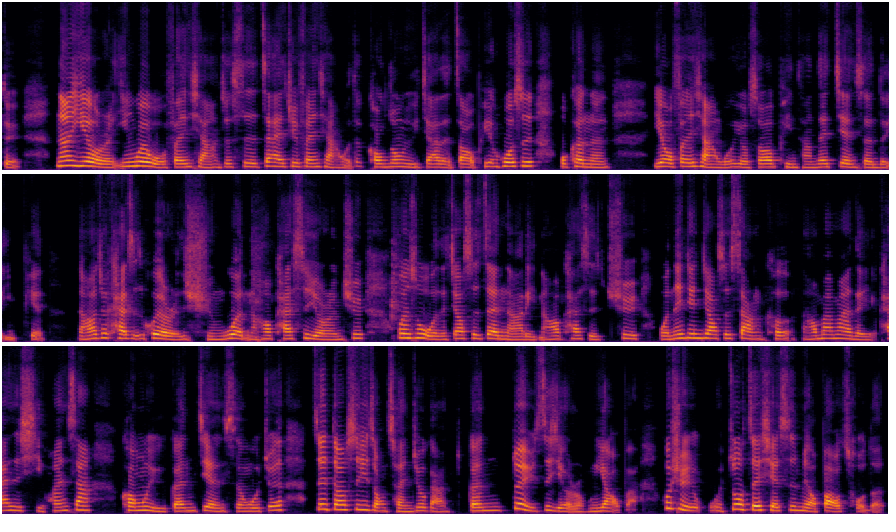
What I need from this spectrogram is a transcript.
对，那也有人因为我分享，就是再去分享我的空中瑜伽的照片，或是我可能也有分享我有时候平常在健身的影片，然后就开始会有人询问，然后开始有人去问说我的教室在哪里，然后开始去我那间教室上课，然后慢慢的也开始喜欢上空语跟健身。我觉得这都是一种成就感跟对于自己的荣耀吧。或许我做这些是没有报酬的，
